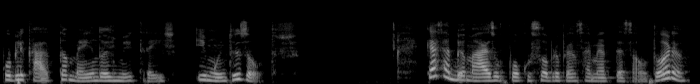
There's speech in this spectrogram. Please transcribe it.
publicado também em 2003, e muitos outros. Quer saber mais um pouco sobre o pensamento dessa autora?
